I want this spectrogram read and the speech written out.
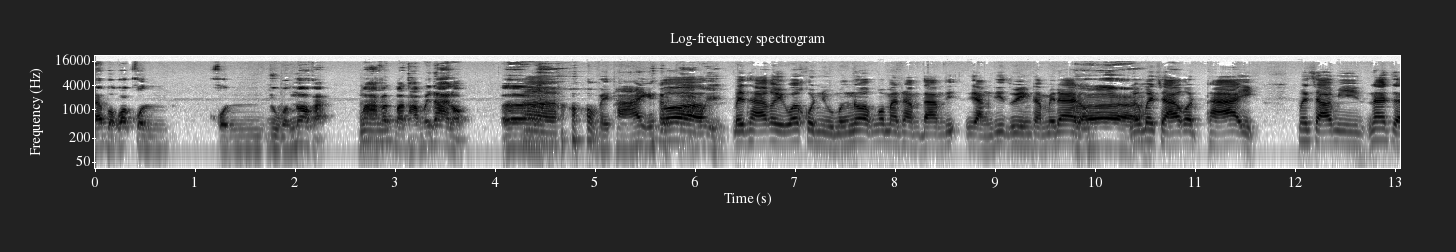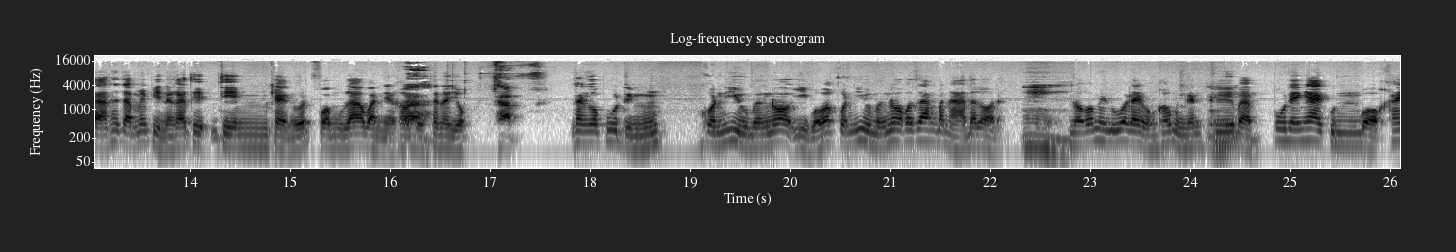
นะ บอกว่าคนคนอยู่เมืองนอกอะมาก็มาทำไม่ได้หรอกเอออ่าไปท้ายกันก็ท้าเขาอีกไปท้าก็อีกว่าคนอยู่เมืองนอกก็มาทำตามที่อย่างที่ตัวเองทำไม่ได้หรอกเออแล้วเมื่อเช้าก็ท้าอีก เมื่อเช้ามีน่าจะถ้าจำไม่ผิดนะครับทีทีมแข่งรถฟอร์มูล่าวันเนี่ยเขาพบท่านนายกครับ ท่านก็พูดถึงคนที่อยู่เมืองนอกอีกบอกว่าคนที่อยู่เมืองนอกก็สร้างปัญหาตลอดอะอืมเราก็ไม่รู้อะไรของเขาเหมือนกันอืมคือแบบพูดง่ายๆคุณบอกให้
